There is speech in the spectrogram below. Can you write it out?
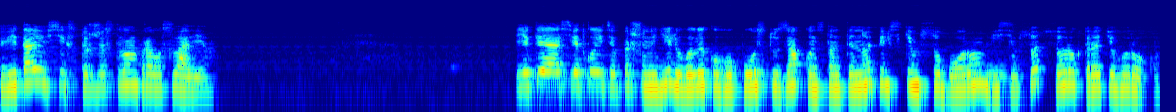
Вітаю всіх з торжеством православ'я, яке святкується в першу неділю Великого посту за Константинопільським собором 843 року.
